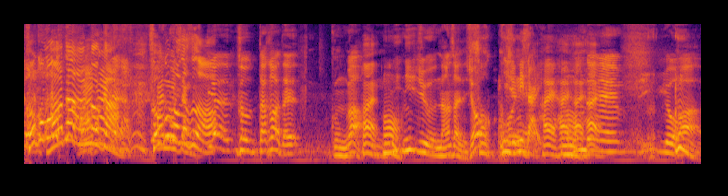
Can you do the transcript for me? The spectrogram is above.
そこもまだあんのか。そこ戻すの？その高畑君がはい。に二十何歳でしょ？22歳。はいはいはいはい。で要は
